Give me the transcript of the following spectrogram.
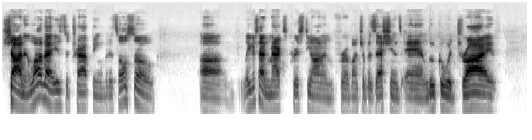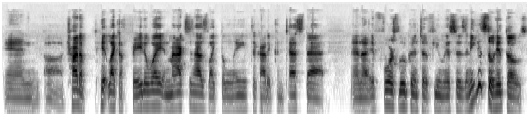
shot, and a lot of that is the trapping, but it's also uh, Lakers had Max Christie on him for a bunch of possessions, and Luka would drive and uh, try to hit like a fadeaway, and Max has like the length to kind of contest that, and uh, it forced Luka into a few misses, and he can still hit those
